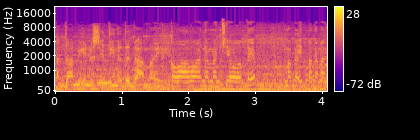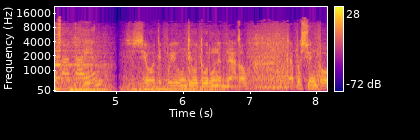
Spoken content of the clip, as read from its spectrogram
ang dami inosenteng nadadamay. Kawawa naman si Otep. Mabait pa naman bata yan. Si Ote po yung tinuturong nagnakaw. Tapos yun po,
